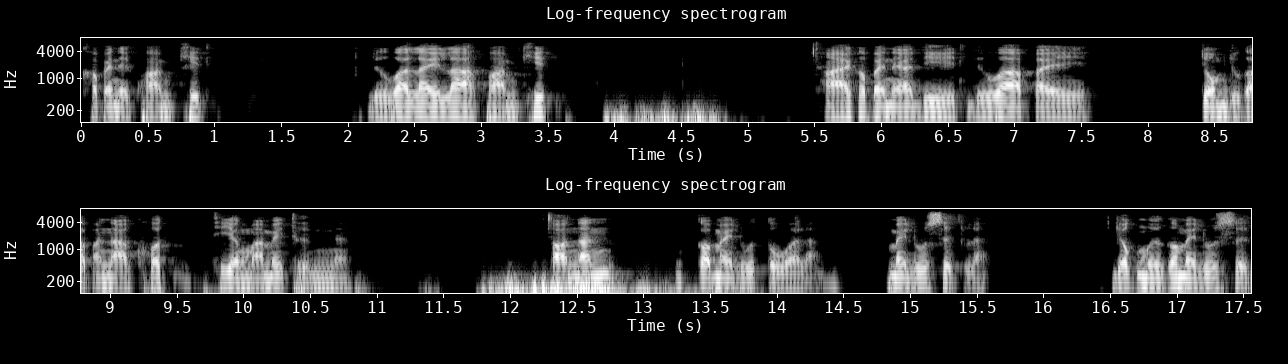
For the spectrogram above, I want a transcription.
เข้าไปในความคิด หรือว่าไล่ล่าความคิด หายเข้าไปในอดีต หรือว่าไปจมอยู่กับอนาคตที่ยังมาไม่ถึงนะตอนนั้นก็ไม่รู้ตัวแล้ว ไม่รู้สึกแล้ว ยกมือก็ไม่รู้สึก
